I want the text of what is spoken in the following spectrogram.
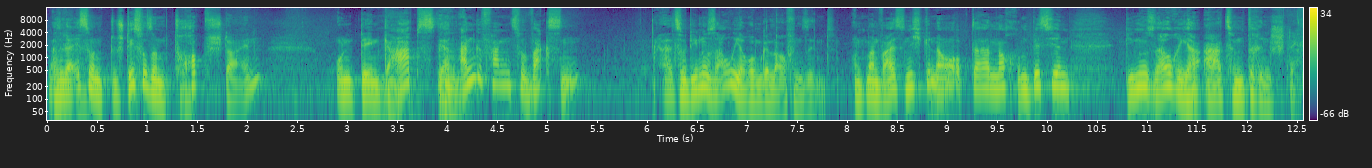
Also da ist so ein, du stehst vor so einem Tropfstein und den gab's, der hat angefangen zu wachsen, als so Dinosaurier rumgelaufen sind. Und man weiß nicht genau, ob da noch ein bisschen Dinosaurieratem drinsteckt.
